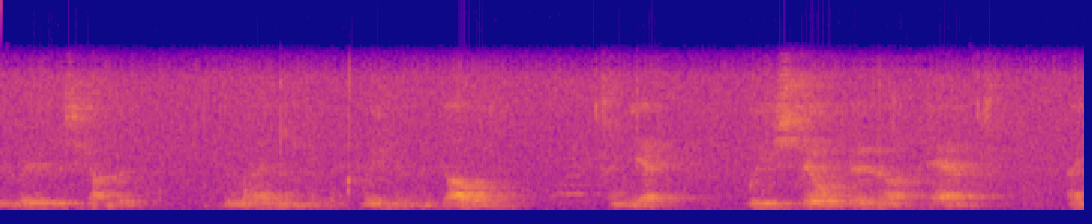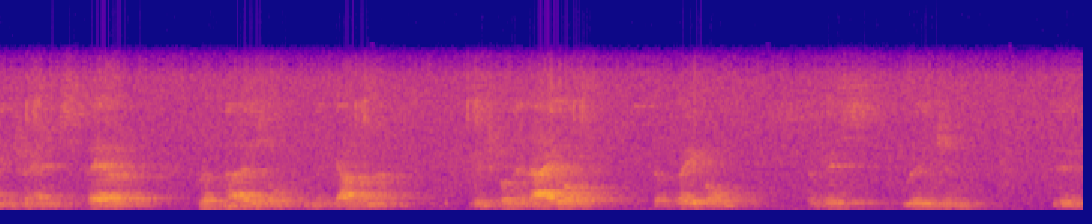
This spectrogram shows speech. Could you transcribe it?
the really discomfort, the rain and the wind and the cold, and yet we still do not have a transparent proposal from the government which will enable the people of this region to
